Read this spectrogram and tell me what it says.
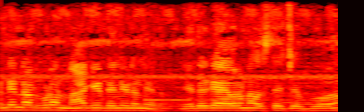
బండి నడపడం నాకే తెలియడం లేదు. ఎదురుగా ఎవరన్నా వస్తే చెప్పు.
